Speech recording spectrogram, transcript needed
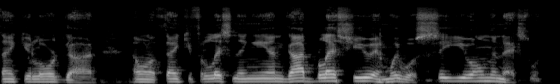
Thank you, Lord God. I want to thank you for listening in. God bless you, and we will see you on the next one.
